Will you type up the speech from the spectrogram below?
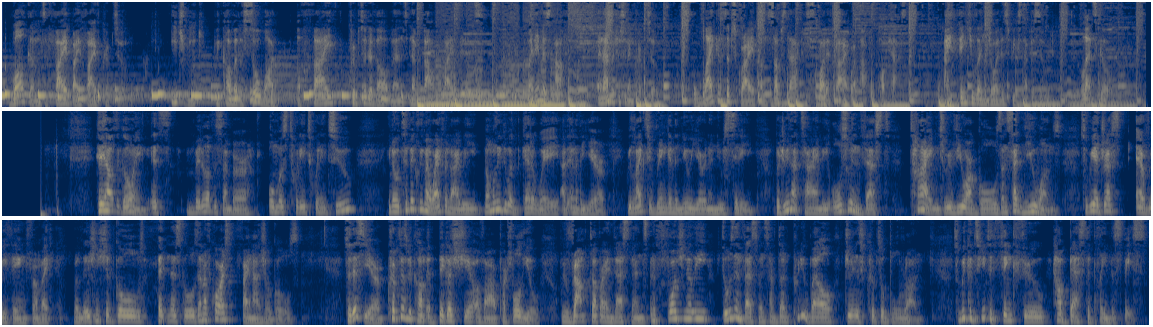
Welcome to 5x5 Crypto. Each week, we cover the so what of five crypto developments in about five minutes. My name is Afo, and I'm interested in crypto. Like and subscribe on Substack, Spotify, or Apple Podcasts. I think you'll enjoy this week's episode. Let's go. Hey, how's it going? It's middle of December, almost 2022. You know, typically my wife and I, we normally do a getaway at the end of the year. We like to bring in the new year in a new city. But during that time, we also invest time to review our goals and set new ones. So we address everything from like relationship goals, fitness goals, and of course, financial goals. So this year, crypto has become a bigger share of our portfolio. We ramped up our investments, and fortunately, those investments have done pretty well during this crypto bull run. So we continue to think through how best to play in the space.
